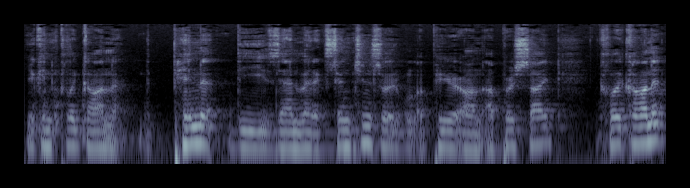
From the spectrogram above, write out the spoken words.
You can click on the pin the ZenMate extension so it will appear on upper side. Click on it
